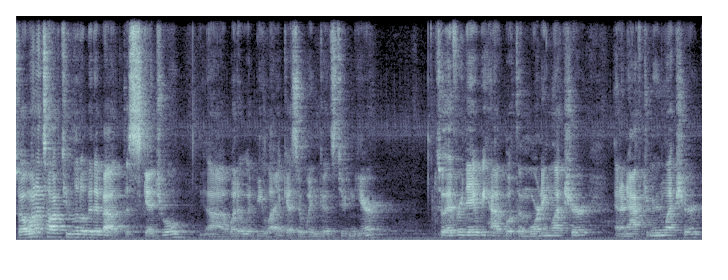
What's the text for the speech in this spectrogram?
So I want to talk to you a little bit about the schedule, uh, what it would be like as a Wyncode student here. So every day we have both a morning lecture and an afternoon lecture.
